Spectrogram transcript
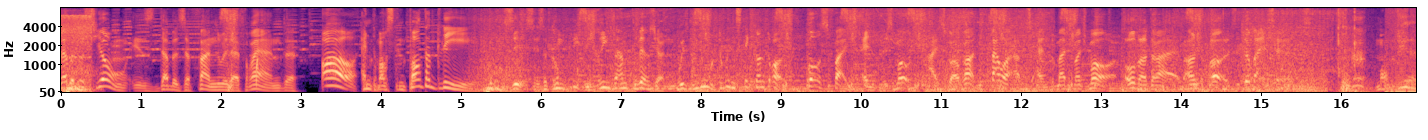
Revolution is double the fun with a friend. Oh, and most importantly, this is a completely revamped version with new twin stick controls, boss fights, endless mode, high score run, power-ups, and much, much more. Overdrive on all the devices. Mon Dieu!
